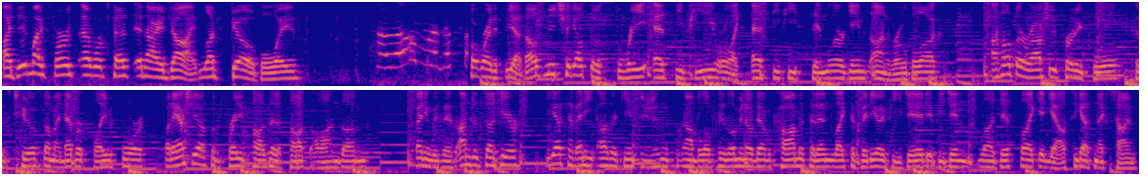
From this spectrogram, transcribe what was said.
I did my first ever test and I died. Let's go, boys. Motherfucker. Alright, yeah, that was me checking out those three SCP or like SCP similar games on Roblox. I thought they were actually pretty cool because two of them I never played before, but I actually have some pretty positive thoughts on them. But anyways, guys, I'm just done here. If you guys have any other game suggestions down below, please let me know down in the comments and then like the video if you did. If you didn't, uh, dislike it. Yeah, I'll see you guys next time.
